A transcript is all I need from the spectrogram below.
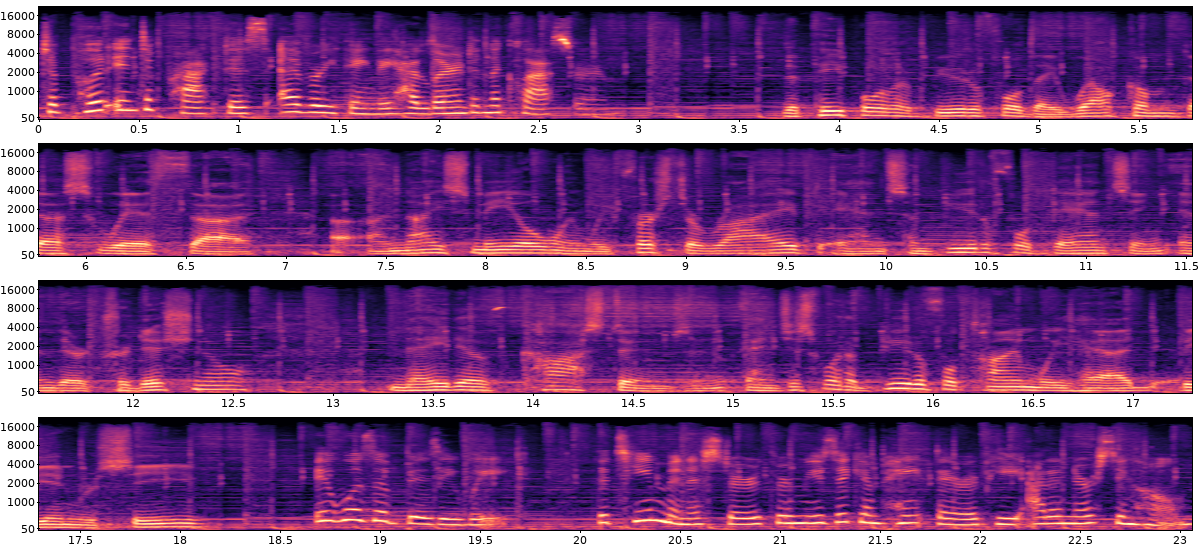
to put into practice everything they had learned in the classroom. The people are beautiful. They welcomed us with uh, a nice meal when we first arrived and some beautiful dancing in their traditional native costumes and, and just what a beautiful time we had being received. It was a busy week. The team ministered through music and paint therapy at a nursing home,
